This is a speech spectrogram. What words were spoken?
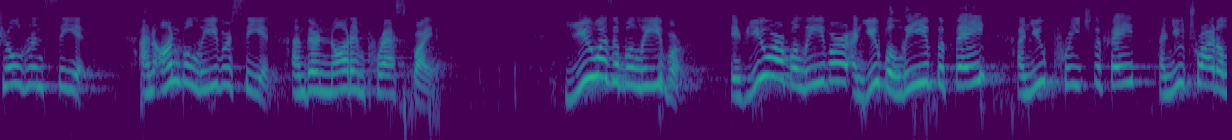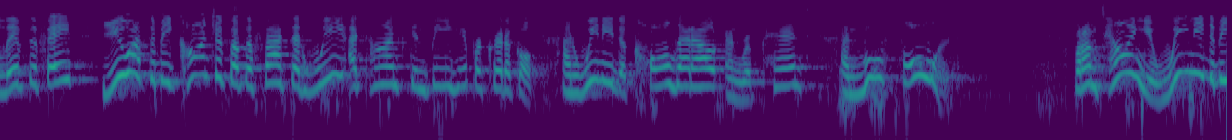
children see it, and unbelievers see it, and they're not impressed by it. You, as a believer, if you are a believer and you believe the faith and you preach the faith and you try to live the faith, you have to be conscious of the fact that we at times can be hypocritical. And we need to call that out and repent and move forward. But I'm telling you, we need to be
